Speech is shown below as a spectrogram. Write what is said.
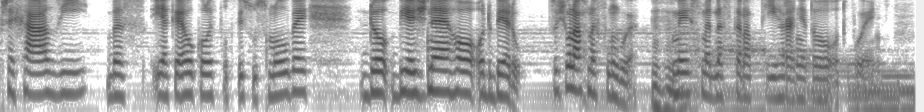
přechází bez jakéhokoliv podpisu smlouvy do běžného odběru, což u nás nefunguje. Mm-hmm. My jsme dneska na té hraně toho odpojení.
